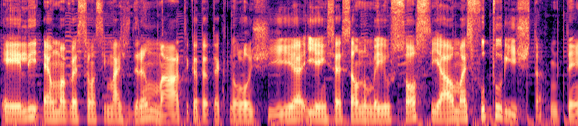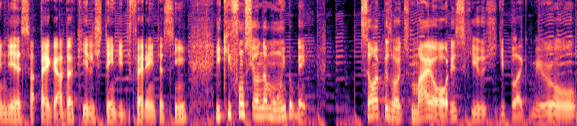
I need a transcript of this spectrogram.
ele é uma versão assim mais dramática da tecnologia e a inserção no meio social mais futurista, entende? Essa pegada que eles têm de diferente assim e que funciona muito bem. São episódios maiores que os de Black Mirror ou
